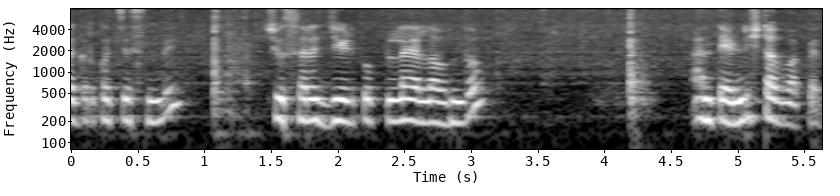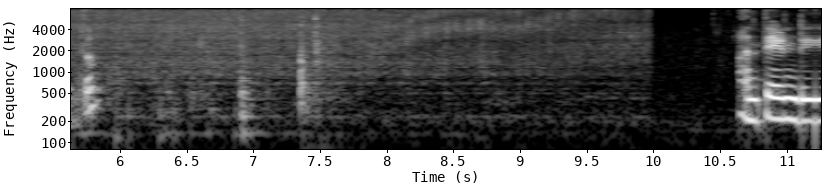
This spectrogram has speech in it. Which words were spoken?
దగ్గరకు వచ్చేసింది. చూసారా జీడిపప్పులో ఎలా ఉందో? అంతే అండి స్టవ్ ఆపేద్దాం. అంతే అండి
